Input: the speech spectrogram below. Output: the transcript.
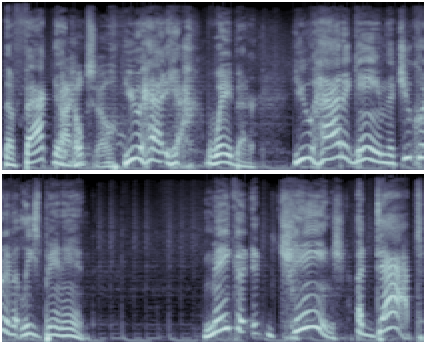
the fact that I hope so. you had, yeah, way better. You had a game that you could have at least been in. Make a change, adapt.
